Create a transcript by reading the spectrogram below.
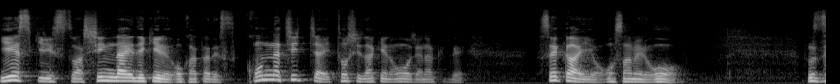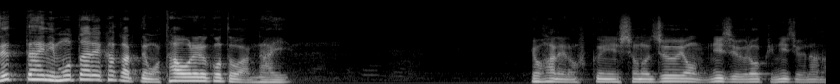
イエス・キリストは信頼できるお方です。こんなちっちゃい都市だけの王じゃなくて世界を治める王。絶対にもたれかかっても倒れることはない。ヨハネの福音書の14、26、27。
